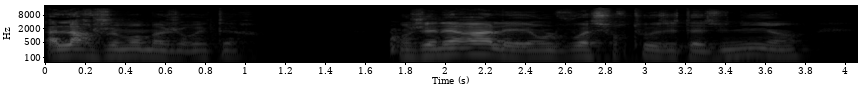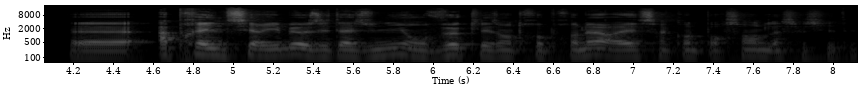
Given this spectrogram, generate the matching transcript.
À largement majoritaire. En général, et on le voit surtout aux États-Unis, hein, Euh, après une série B aux États-Unis, on veut que les entrepreneurs aient 50% de la société.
